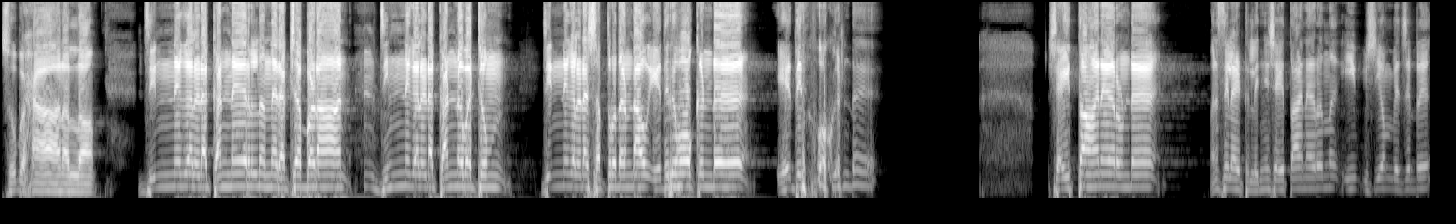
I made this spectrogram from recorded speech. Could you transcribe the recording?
സുബ്ഹാനല്ലാഹ്. ജിന്നുകളുടെ കണ്ണേറിൽ നിന്ന് രക്ഷപ്പെടാൻ ജിന്നുകളുടെ കണ്ണ് പറ്റും. ജിന്നുകളുടെ ശത്രുത ഉണ്ടാവും. എതിർപോക്കുണ്ട് എതിർപോക്കുണ്ട് ശൈത്താനേറുണ്ട്. മനസ്സിലായിട്ടില്ല. ഇനി ഷെയ്ത്താനേറെന്ന് ഈ വിഷയം വെച്ചിട്ട്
